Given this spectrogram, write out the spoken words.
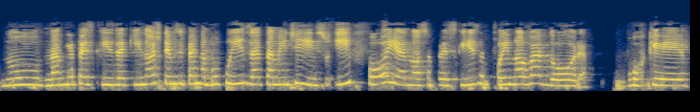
no, na minha pesquisa aqui, nós temos em Pernambuco exatamente isso. E foi a nossa pesquisa, foi inovadora, porque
